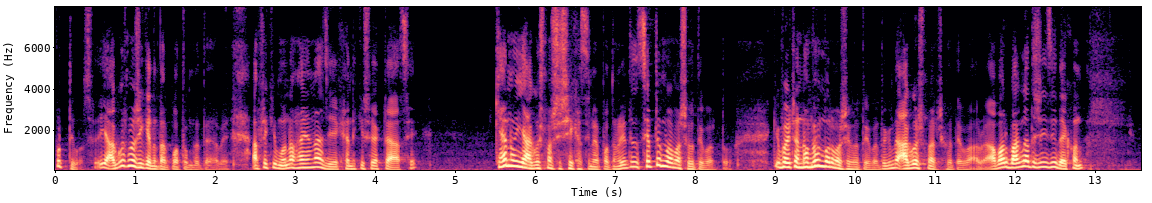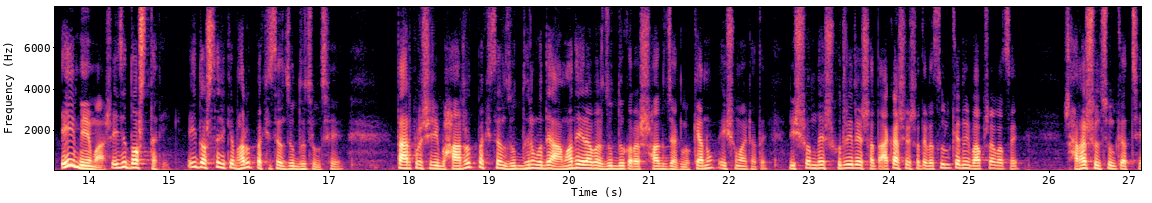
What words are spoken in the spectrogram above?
প্রতি বছর। এই আগস্ট মাসে কেন তার পতন হতে হবে? আপনি কি মনে হয় না যে এখানে কিছু একটা আছে? কেন এই আগস্ট মাসে শেখ হাসিনার পতন? এটা সেপ্টেম্বর মাসে হতে পারতো, কিংবা এটা নভেম্বর মাসে হতে পারতো, কিন্তু আগস্ট মাসে হতে পারবে। আবার বাংলাদেশে যে দেখুন, এই মে মাস, এই যে দশ তারিখ, এই দশ তারিখে ভারত পাকিস্তান যুদ্ধ চলছে। তারপরে সেই ভারত পাকিস্তান যুদ্ধের মধ্যে আমাদের আবার যুদ্ধ করার শখ জাগলো। কেন এই সময়টাতে? নিঃসন্দেহে শরীরের সাথে, আকাশের সাথে একটা চুলকানির ভাবসাব আছে। সারা শরীর চুলকাচ্ছে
